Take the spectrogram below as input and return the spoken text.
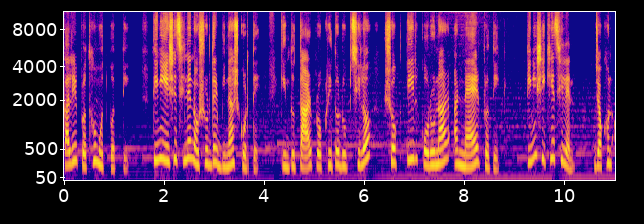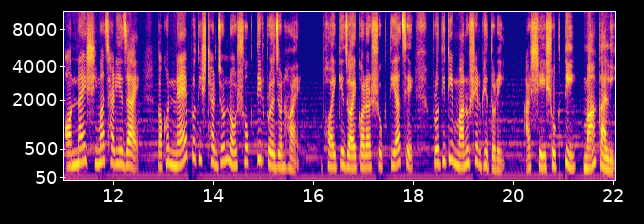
কালীর প্রথম উৎপত্তি। তিনি এসেছিলেন অসুরদের বিনাশ করতে, কিন্তু তার প্রকৃত রূপ ছিল শক্তির, করুণার আর ন্যায়ের প্রতীক। তিনি শিখিয়েছিলেন, যখন অন্যায় সীমা ছাড়িয়ে যায়, তখন ন্যায় প্রতিষ্ঠার জন্য শক্তির প্রয়োজন হয়। ভয়কে জয় করার শক্তি আছে প্রতিটি মানুষের ভেতরেই, আর সেই শক্তি মা কালী।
